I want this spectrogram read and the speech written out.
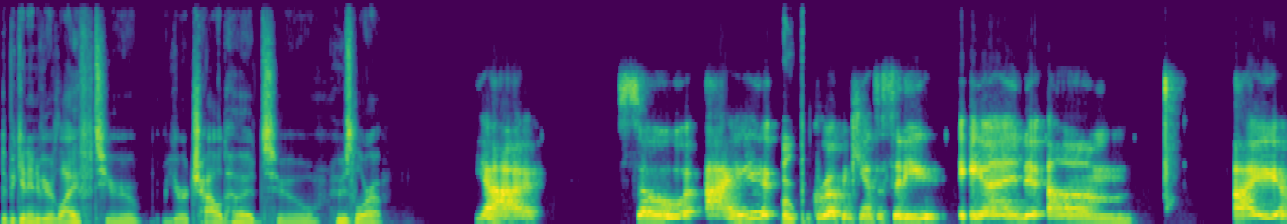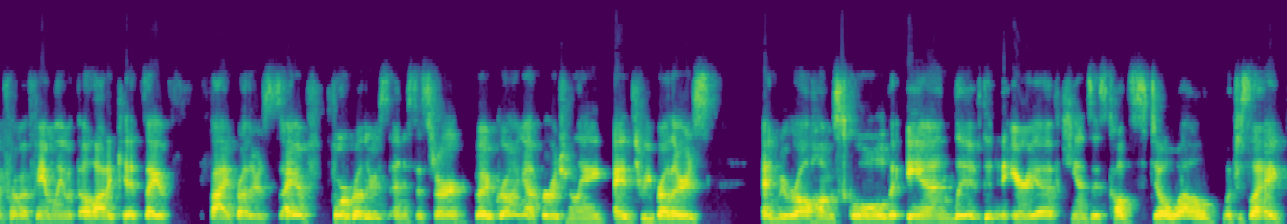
the beginning of your life, to your your childhood, to who's Laura? Yeah. So I Oh. grew up in Kansas City and um I am from a family with a lot of kids. I have five brothers. I have four brothers and a sister, but growing up originally I had three brothers and we were all homeschooled and lived in an area of Kansas called Stilwell, which is like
